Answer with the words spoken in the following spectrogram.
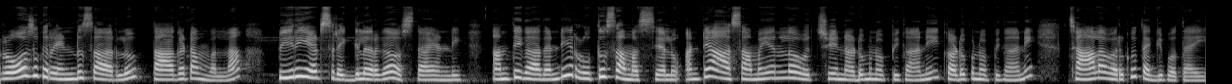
రోజుకు రెండు సార్లు తాగటం వల్ల పీరియడ్స్ రెగ్యులర్గా వస్తాయండి. అంతేకాదండి ఋతు సమస్యలు అంటే ఆ సమయంలో వచ్చే నడుము నొప్పి కానీ కడుపు నొప్పి కానీ చాలా వరకు తగ్గిపోతాయి.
